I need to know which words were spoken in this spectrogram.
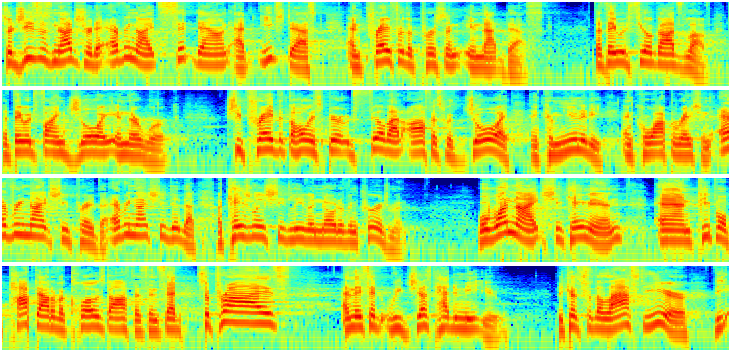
So Jesus nudged her to every night sit down at each desk and pray for the person in that desk, that they would feel God's love, that they would find joy in their work. She prayed that the Holy Spirit would fill that office with joy and community and cooperation. Every night she prayed that. Every night she did that. Occasionally she'd leave a note of encouragement. Well, one night she came in and people popped out of a closed office and said, Surprise! And they said, We just had to meet you. Because for the last year, the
